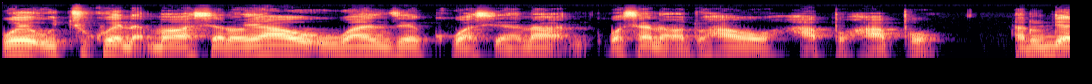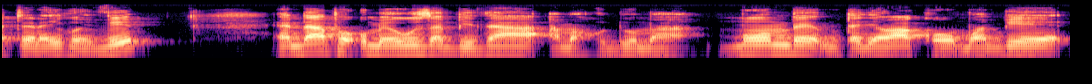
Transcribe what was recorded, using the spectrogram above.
wewe uchukue mawasiliano yao uanze kuwasiliana na watu hao hapo hapo. Narudia tena iko hivi. Endapo umeuza bidhaa ama huduma mombe mteja wako mwambie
